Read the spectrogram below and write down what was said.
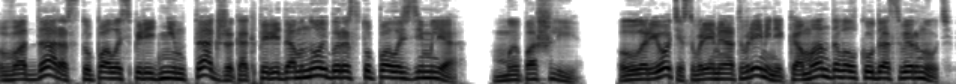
Вода расступалась перед ним так же, как передо мной бы расступалась земля. Мы пошли. Лариотис время от времени командовал, куда свернуть.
